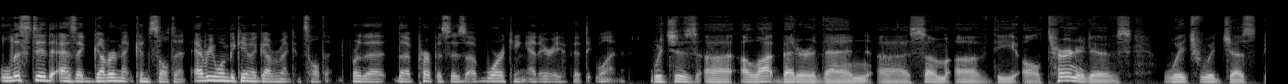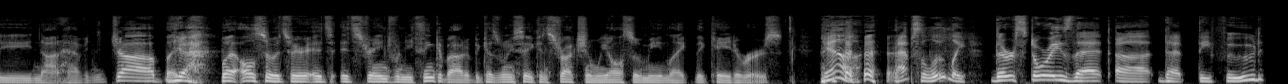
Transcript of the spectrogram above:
listed as a government consultant. Everyone became a government consultant for the, the purposes of working at Area 51. Which is uh, a lot better than uh, some of the alternatives, which would just be not having a job. But Yeah. but also it's very it's it's strange when you think about it because when we say construction, we also mean like the caterers. Yeah, absolutely. There are stories that, uh, that the food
